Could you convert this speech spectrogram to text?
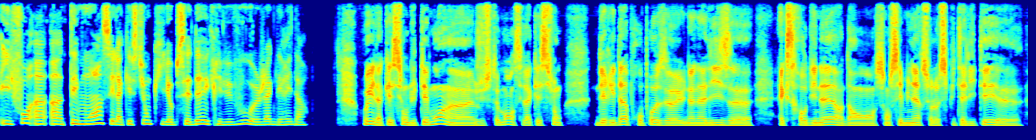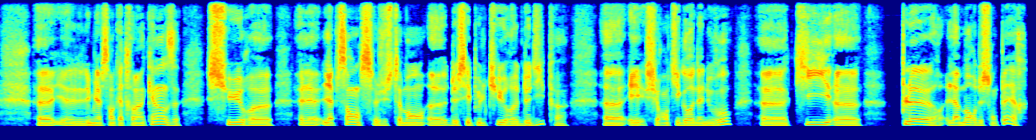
il faut un, un témoin, c'est la question qui obsédait, écrivez-vous, euh, Jacques Derrida. Oui, la question du témoin, euh, justement, c'est la question. Derrida propose euh, une analyse extraordinaire dans son séminaire sur l'hospitalité de 1995 sur l'absence justement de sépulture d'Oedipe et sur Antigone à nouveau, qui pleure la mort de son père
